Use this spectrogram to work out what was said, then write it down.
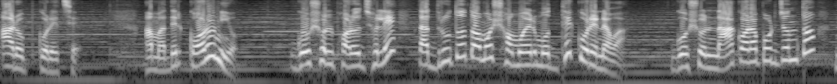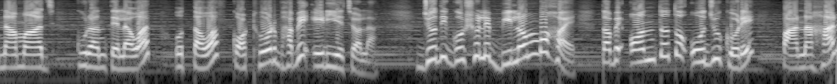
আরোপ করেছে। আমাদের করণীয়, গোসল ফরজ হলে তা দ্রুততম সময়ের মধ্যে করে নেওয়া। গোসল না করা পর্যন্ত নামাজ কুরআন তেলাওয়াত ও তাওয়াফ কঠোরভাবে এড়িয়ে চলা। যদি গোসলে বিলম্ব হয়, তবে অন্তত অজু করে পানাহার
